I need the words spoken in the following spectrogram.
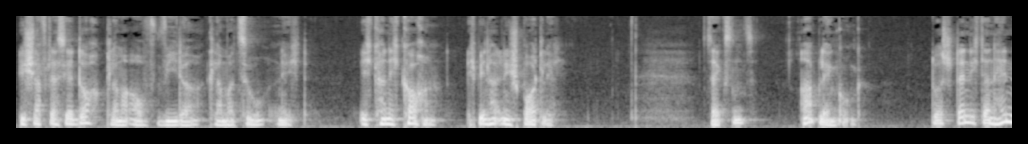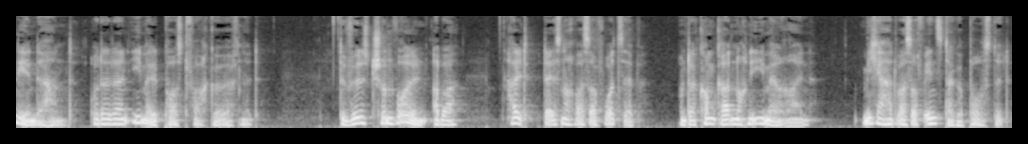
ich schaffe das ja doch, Klammer auf, wieder, Klammer zu, nicht. Ich kann nicht kochen, ich bin halt nicht sportlich. Sechstens, Ablenkung. Du hast ständig dein Handy in der Hand oder dein E-Mail-Postfach geöffnet. Du würdest schon wollen, aber halt, da ist noch was auf WhatsApp und da kommt gerade noch eine E-Mail rein. Micha hat was auf Insta gepostet.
